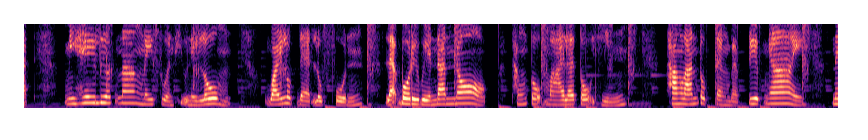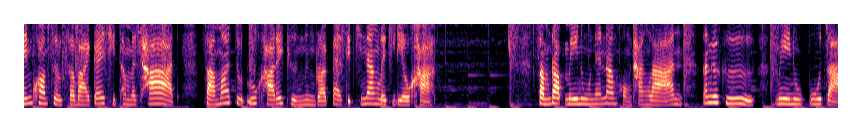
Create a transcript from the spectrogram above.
ติ มีให้เลือกนั่งในส่วนที่อยู่ในร่ม ไว้หลบแดดหลบฝน และบริเวณด้านนอก ทั้งโต๊ะไม้และโต๊ะหิน ทางร้านตกแต่งแบบเรียบง่าย เน้นความสะดวกสบายใกล้ชิดธรรมชาติ สามารถจุดลูกค้าได้ถึง 180 ที่นั่งเลยทีเดียวค่ะสำหรับเมนูแนะนำของทางร้าน นั่นก็คือ เมนูปูจ๋า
